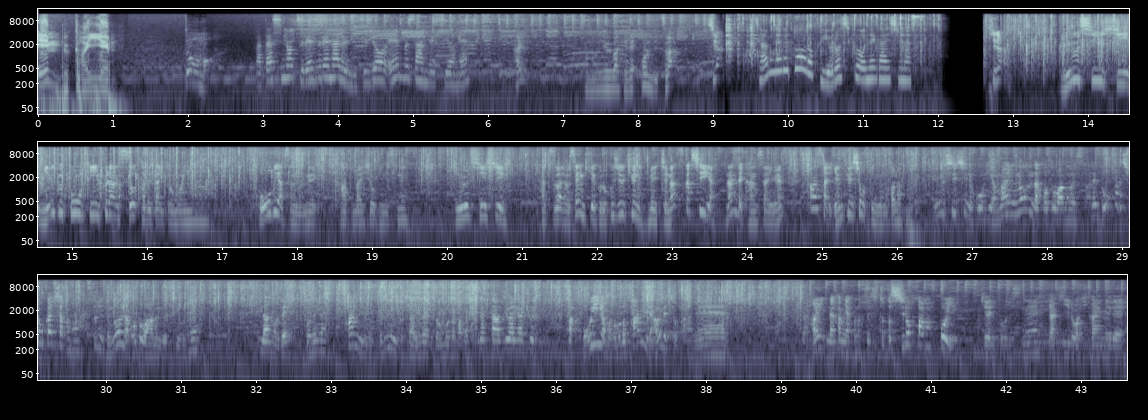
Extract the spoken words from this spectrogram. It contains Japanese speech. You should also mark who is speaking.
Speaker 1: 演武開演。
Speaker 2: どうも。
Speaker 3: 私のつれづれなる日常演舞さんですよね。
Speaker 2: はい。そのいうわけで本日はこちら。
Speaker 3: チャンネル登録よろしくお願いします。
Speaker 2: こちら。UCC ミルクコーヒーフランスを食べたいと思います。神戸屋さんのね発売商品ですね。UCC 発売は1969年。めっちゃ懐かしいやん。なんで関西弁？関西限定商品なのかな？UCC のコーヒーは前に飲んだことはあるんですあれどこで紹介したかな？とにかく飲んだことはあるんですよね。なのでそれがパンのクリームとして味わえると思うとまた違った味わいがするまあコーヒーはもともとパンに合うでしょうからね。はい中身はこの形ですちょっと白パンっぽい系統ですね。焼き色は控えめで。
